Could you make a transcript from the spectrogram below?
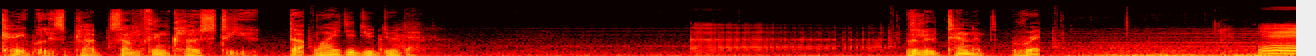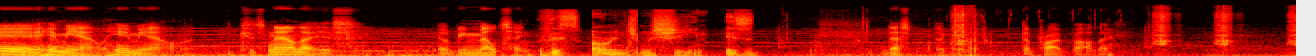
cable is plugged something close to you. Why did you do that? The lieutenant Yeah, hear me out, hear me out. Because now that is, it'll be melting. This orange machine is That's the, the private bar though.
